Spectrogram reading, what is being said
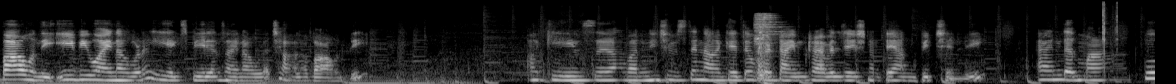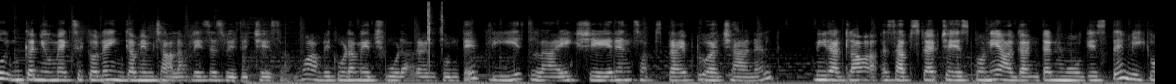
బాగుంది ఈ వ్యూ అయినా కూడా ఈ ఎక్స్‌పీరియన్స్ అయినా కూడా చాలా బాగుంది ఆ కేవ్స్ అవన్నీ చూస్తే నాకైతే ఒక టైం ట్రావెల్ చేసినట్టే అనిపించింది అండ్ మాకు ఇంకా న్యూ మెక్సికోలో ఇంకా మేము చాలా ప్లేసెస్ విజిట్ చేసాము. అవి కూడా మీరు చూడాలనుకుంటే please like, share and subscribe to our channel. మీరు అట్లా సబ్స్క్రైబ్ చేసుకొని ఆ గంటను మోగిస్తే మీకు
